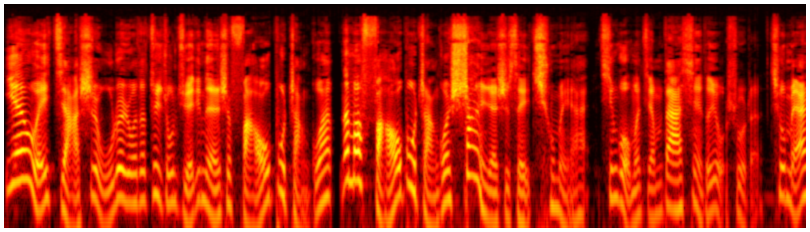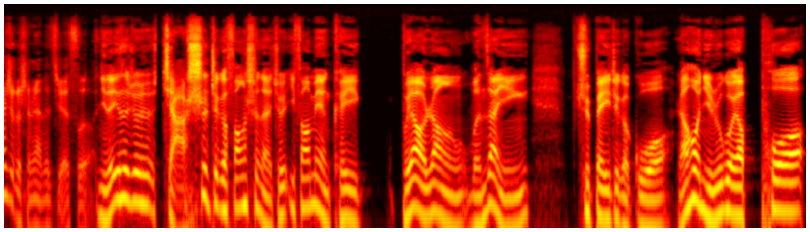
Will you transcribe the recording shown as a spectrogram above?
因为假设无论如何他最终决定的人是法务部长官，那么法务部长官上一任是谁？邱美爱。听过我们节目，大家心里都有数的。邱美爱是个什么样的角色？你的意思就是假释这个方式呢，就是一方面可以不要让文在寅去背这个锅，然后你如果要泼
